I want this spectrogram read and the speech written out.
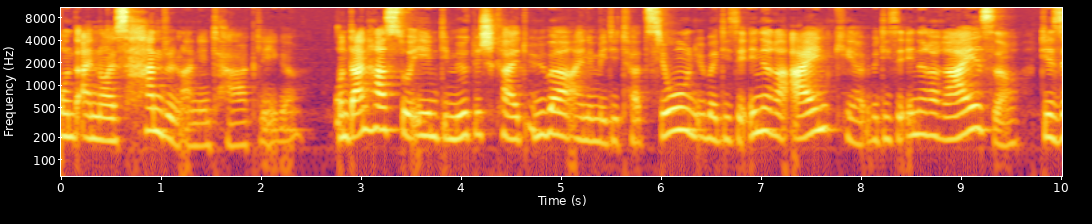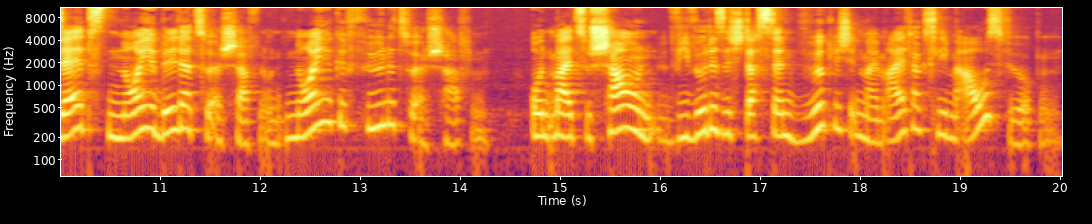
und ein neues Handeln an den Tag lege. Und dann hast du eben die Möglichkeit über eine Meditation, über diese innere Einkehr, über diese innere Reise, dir selbst neue Bilder zu erschaffen und neue Gefühle zu erschaffen. Und mal zu schauen, wie würde sich das denn wirklich in meinem Alltagsleben auswirken.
